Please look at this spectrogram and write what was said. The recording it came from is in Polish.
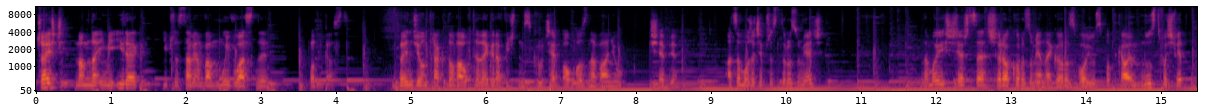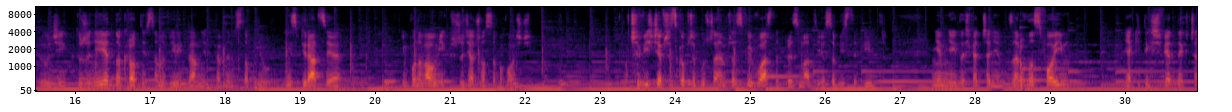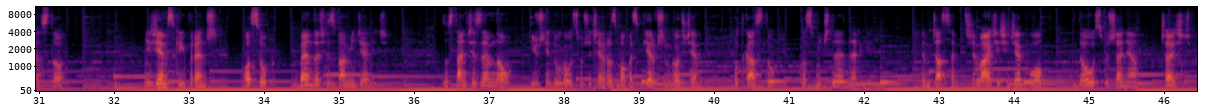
Cześć, mam na imię Irek i przedstawiam Wam mój własny podcast. Będzie on traktował w telegraficznym skrócie o poznawaniu siebie. A co możecie przez to rozumieć? Na mojej ścieżce szeroko rozumianego rozwoju spotkałem mnóstwo świetnych ludzi, którzy niejednokrotnie stanowili dla mnie w pewnym stopniu inspirację, imponowały mi ich przeżycia czy osobowości. Oczywiście wszystko przepuszczałem przez swój własny pryzmat i osobisty filtr, niemniej doświadczeniem zarówno swoim, jak i tych świetnych, często nieziemskich wręcz osób będę się z Wami dzielić. Zostańcie ze mną i już niedługo usłyszycie rozmowę z pierwszym gościem podcastu Kosmiczne Energie. Tymczasem trzymajcie się ciepło, do usłyszenia, cześć!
